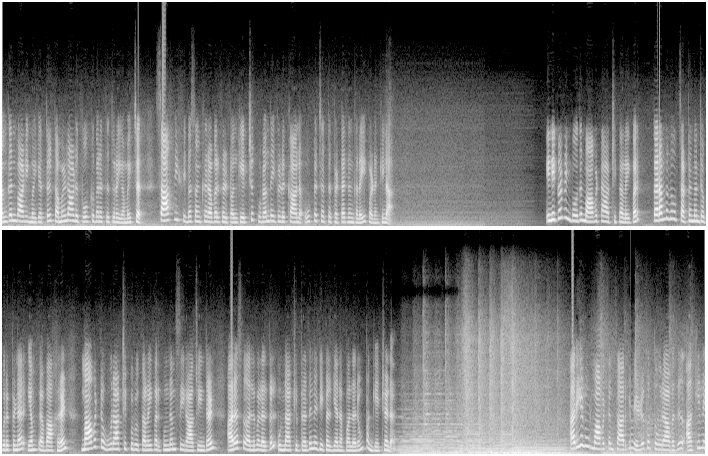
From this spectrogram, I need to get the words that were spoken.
அங்கன்வாடி மையத்தில் தமிழ்நாடு போக்குவரத்து துறை அமைச்சர் சாசி சிவசங்கர் அவர்கள் பங்கேற்று குழந்தைகளுக்கான ஊட்டச்சத்து பெட்டகங்களை வழங்கினார். இந்நிகழ்வின் போது மாவட்ட ஆட்சித்தலைவர் பெரம்பலூர் சட்டமன்ற உறுப்பினர் எம். பிரபாகரன் மாவட்ட ஊராட்சி குழு தலைவர் குன்னம் சி. ராஜேந்திரன் அரசு அலுவலர்கள் உள்ளாட்சி பிரதிநிதிகள் என பலரும் பங்கேற்றனர். அரியலூர் மாவட்டம் சார்பில் எழுபத்தோராவது அகில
